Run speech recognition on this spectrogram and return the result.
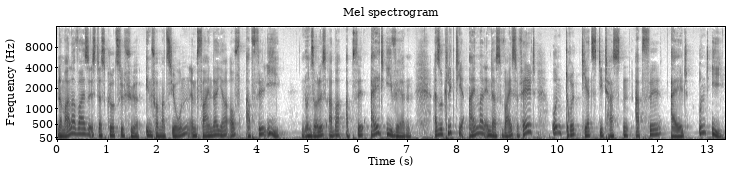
Normalerweise ist das Kürzel für Informationen im Finder ja auf Apfel i. Nun soll es aber Apfel Alt I werden. Also klickt ihr einmal in das weiße Feld und drückt jetzt die Tasten Apfel, Alt und I.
